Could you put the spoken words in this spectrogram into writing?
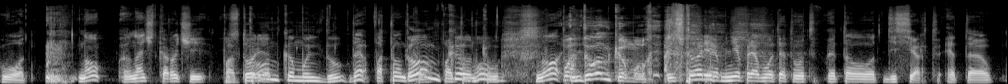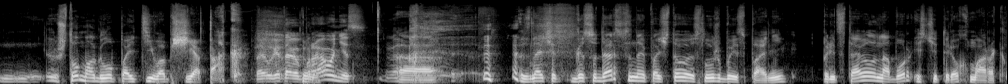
Вот. Но, значит, короче, По история... тонкому льду. Да, по тонкому, по Тонкому. тонкому. Но По тонкому. история мне прям вот это вот, это вот десерт. Это что могло пойти вообще так? Такой браунис. А, Значит, Государственная почтовая служба Испании представила набор из четырех марок,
